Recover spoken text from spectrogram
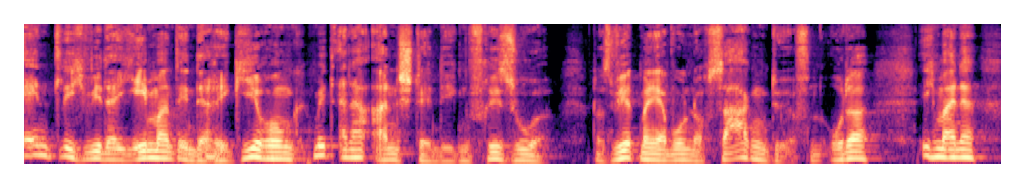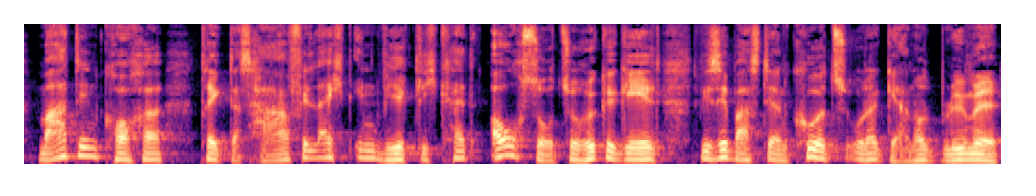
Endlich wieder jemand in der Regierung mit einer anständigen Frisur. Das wird man ja wohl noch sagen dürfen, oder? Ich meine, Martin Kocher trägt das Haar vielleicht in Wirklichkeit auch so zurückgegelt wie Sebastian Kurz oder Gernot Blümel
